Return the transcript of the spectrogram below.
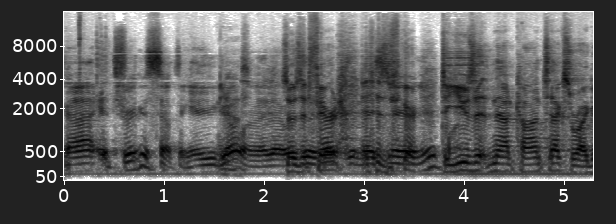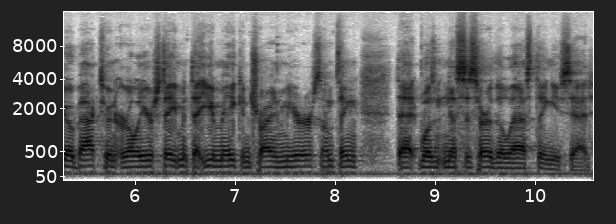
Uh, it triggers something. There you Yes. go. That So is it fair, a nice is fair to use it in that context where I go back to an earlier statement that you make and try and mirror something that wasn't necessarily the last thing you said?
